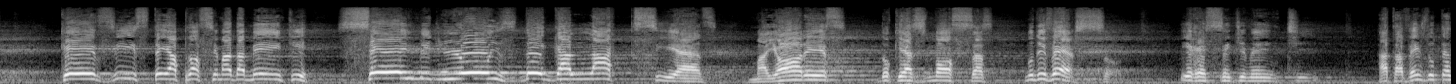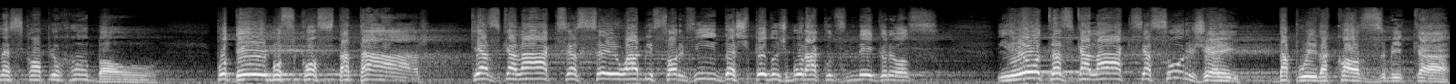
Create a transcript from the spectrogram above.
que existem aproximadamente 100 milhões de galáxias maiores do que as nossas no universo. E recentemente, através do telescópio Hubble, podemos constatar que as galáxias são absorvidas pelos buracos negros e outras galáxias surgem da poeira cósmica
